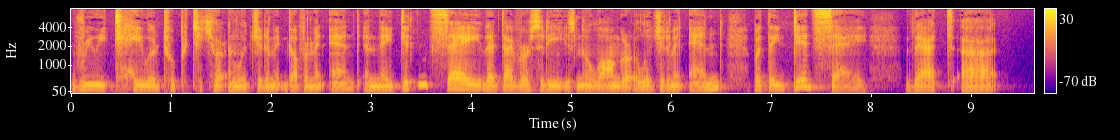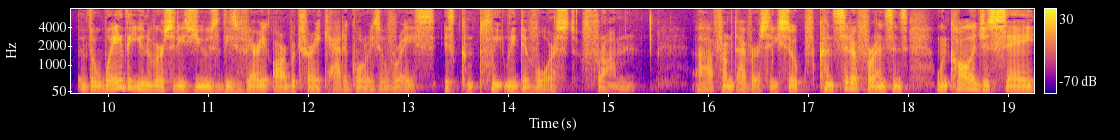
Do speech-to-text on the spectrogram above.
really tailored to a particular and legitimate government end. And they didn't say that diversity is no longer a legitimate end, but they did say that uh, the way that universities use these very arbitrary categories of race is completely divorced from. Uh, from diversity. So consider, for instance, when colleges say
